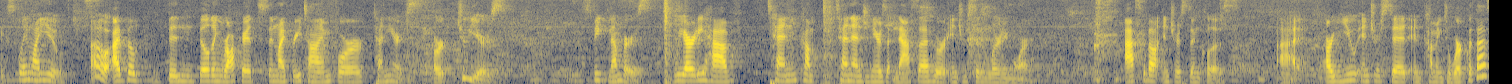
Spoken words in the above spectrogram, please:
Explain why you. Oh, I've built, been building rockets in my free time for 10 years, or two years. Speak numbers. We already have 10, 10 engineers at NASA who are interested in learning more. Ask about interest and close. Uh, are you interested in coming to work with us?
